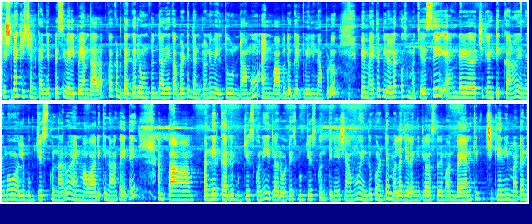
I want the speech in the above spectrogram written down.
కృష్ణ కిచెన్కి అని చెప్పేసి వెళ్ళిపోయాం. దాదాపుగా అక్కడ దగ్గరలో ఉంటుంది అదే కాబట్టి దాంట్లోనే వెళ్తూ ఉంటాము. అండ్ బాబు దగ్గరికి వెళ్ళినప్పుడు మేమైతే పిల్లల కోసం వచ్చేసి అండ్ చికెన్ టిక్కానో ఏమేమో వాళ్ళు బుక్ చేసుకున్నారు. అండ్ మా వారికి నాకైతే పన్నీర్ కర్రీ బుక్ చేసుకొని ఇట్లా రోటీస్ బుక్ చేసుకొని తినేసాము ఎందుకంటే మళ్ళీ జ్వరం ఇట్లా వస్తుందేమో అని భయానికి చికెన్ మటన్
